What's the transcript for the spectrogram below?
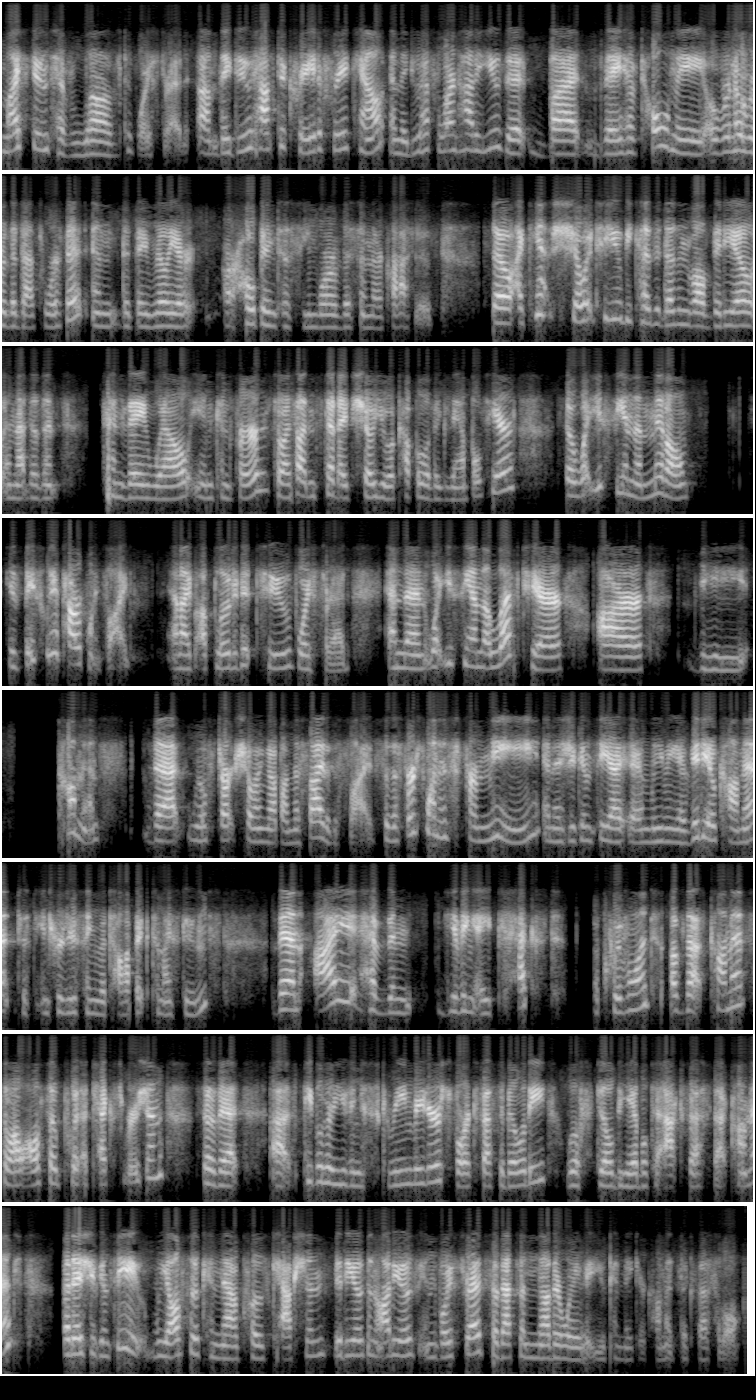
my students have loved VoiceThread. Um, they do have to create a free account and they do have to learn how to use it, but they have told me over and over that that's worth it and that they really are, are hoping to see more of this in their classes. So I can't show it to you because it does involve video and that doesn't convey well in Confer. So I thought instead I'd show you a couple of examples here. So what you see in the middle is basically a PowerPoint slide. And I've uploaded it to VoiceThread. And then what you see on the left here are the comments that will start showing up on the side of the slide. So the first one is for me, and as you can see I am leaving a video comment just introducing the topic to my students. Then I have been giving a text equivalent of that comment, so I'll also put a text version so that uh, people who are using screen readers for accessibility will still be able to access that comment. But as you can see, we also can now close caption videos and audios in VoiceThread, so that's another way that you can make your comments accessible.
